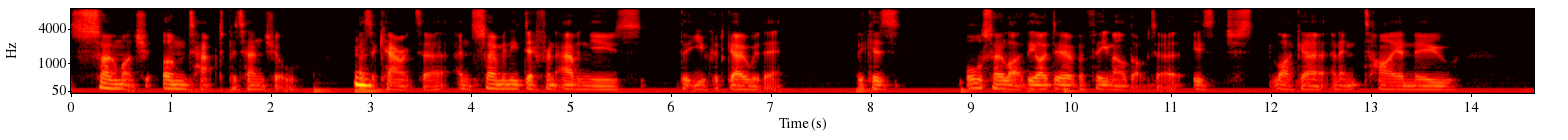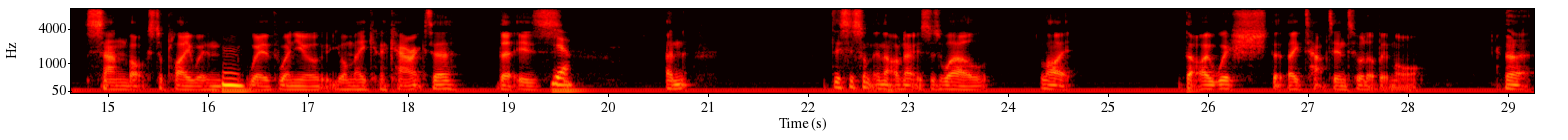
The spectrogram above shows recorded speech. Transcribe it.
so much untapped potential Mm. as a character, and so many different avenues that you could go with it. Because also, like the idea of a female Doctor is just like a, an entire new sandbox to play with, Mm. with when you're you're making a character that is Yeah. and this is something that I've noticed as well, like that I wish that they tapped into a little bit more. That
